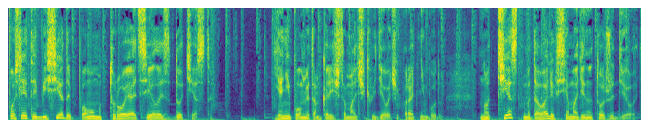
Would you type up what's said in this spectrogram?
после этой беседы, по-моему, трое отсеялось до теста. Я не помню там количество мальчиков и девочек, врать не буду. Но тест мы давали всем один и тот же делать.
